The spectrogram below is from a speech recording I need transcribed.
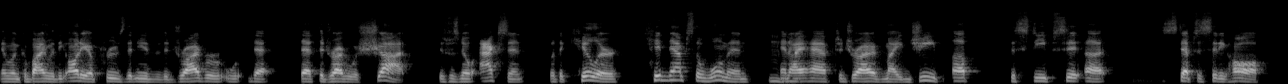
and when combined with the audio, proves that neither the driver w- that that the driver was shot. This was no accident, but the killer kidnaps the woman and Mhm. I have to drive my Jeep up the steep si- uh, steps of City Hall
